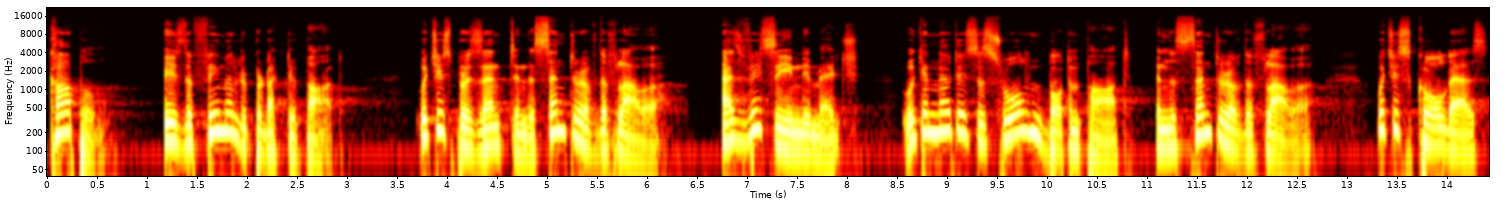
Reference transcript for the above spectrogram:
Carpel is the female reproductive part, which is present in the center of the flower. As we see in the image, we can notice a swollen bottom part in the center of the flower, which is called as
